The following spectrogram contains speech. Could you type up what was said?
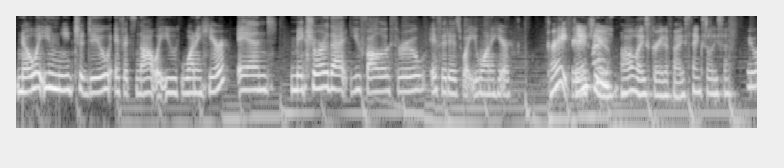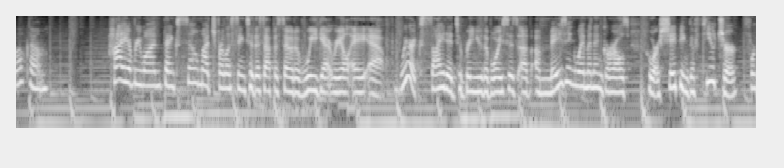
know what you need to do if it's not what you want to hear and make sure that you follow through if it is what you want to hear great thank great you always great advice thanks elisa you're welcome Hi, everyone. Thanks so much for listening to this episode of We Get Real AF. We're excited to bring you the voices of amazing women and girls who are shaping the future for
